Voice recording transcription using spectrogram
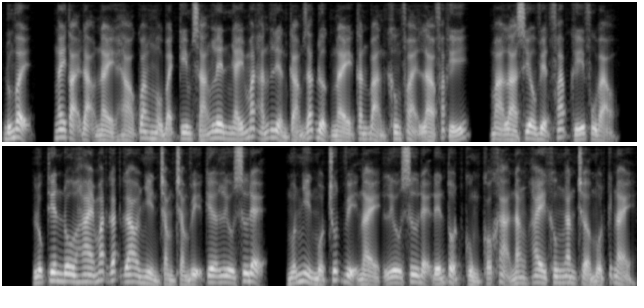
Đúng vậy, ngay tại đạo này hào quang màu bạch kim sáng lên nháy mắt hắn liền cảm giác được này căn bản không phải là pháp khí, mà là siêu việt pháp khí phù bảo. Lục thiên đô hai mắt gắt gao nhìn chằm chằm vị kia lưu sư đệ, muốn nhìn một chút vị này lưu sư đệ đến tột cùng có khả năng hay không ngăn trở một kích này.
